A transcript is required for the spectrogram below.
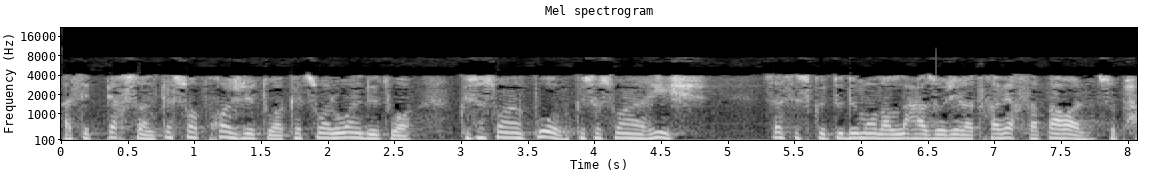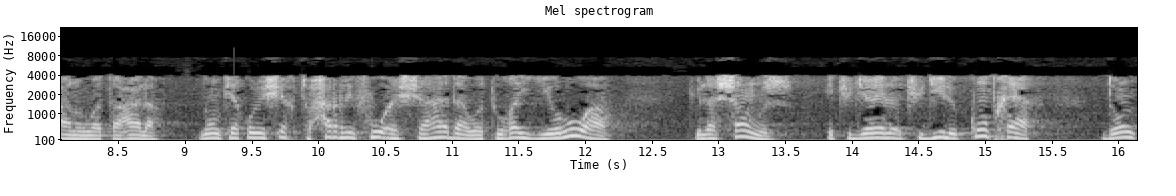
à cette personne qu'elle soit proche de toi qu'elle soit loin de toi que ce soit un pauvre que ce soit un riche. Ça c'est ce que te demande Allah à travers sa parole subhanahu wa ta'ala donc, tu la changes et tu, dirais, tu dis le contraire. Donc,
